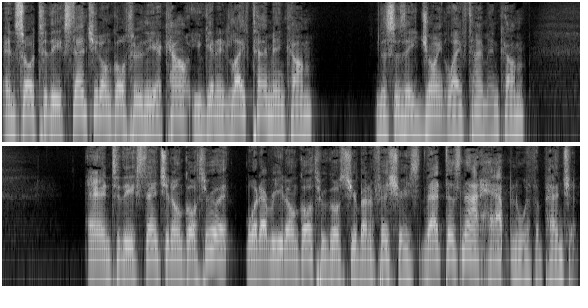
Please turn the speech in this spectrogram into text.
And so to the extent you don't go through the account, you get a lifetime income. This is a joint lifetime income. And to the extent you don't go through it, whatever you don't go through goes to your beneficiaries. That does not happen with a pension.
